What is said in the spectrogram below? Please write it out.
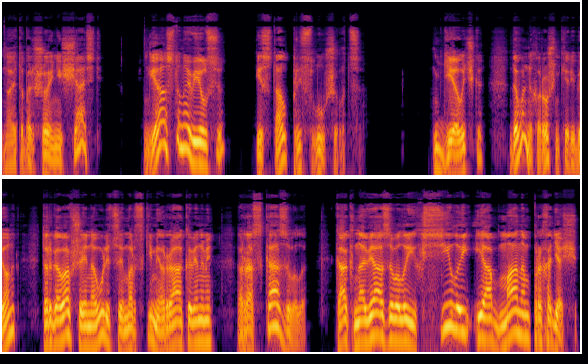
но это большое несчастье. Я остановился и стал прислушиваться. Девочка, довольно хорошенький ребенок, торговавшая на улице морскими раковинами, рассказывала, как навязывала их силой и обманом проходящим.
